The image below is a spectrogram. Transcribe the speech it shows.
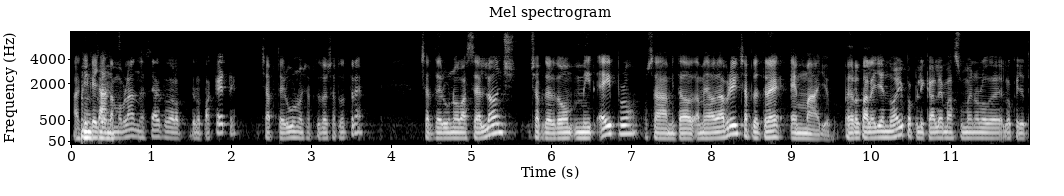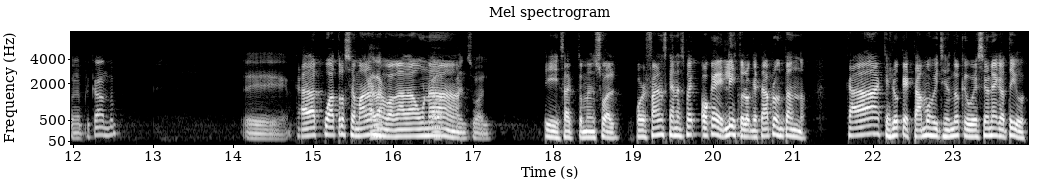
Aquí Me que ya estamos hablando, exacto, de, los- de los paquetes. Chapter 1, Chapter 2, Chapter 3. Chapter 1 va a ser launch. Chapter 2 mid-April, o sea, a, mitad, a mediados de abril. Chapter 3 en mayo. Pedro está leyendo ahí para explicarle más o menos lo, de, lo que yo estoy explicando. Eh, Cada cuatro semanas Cada- nos van a dar una... mensual. Sí, exacto, mensual. Por fans can expect... Ok, listo, lo que estaba preguntando. Cada, que es lo que estamos diciendo que hubiese sido negativo.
